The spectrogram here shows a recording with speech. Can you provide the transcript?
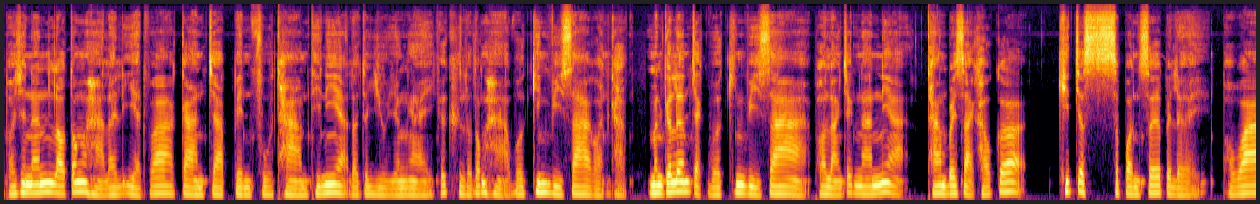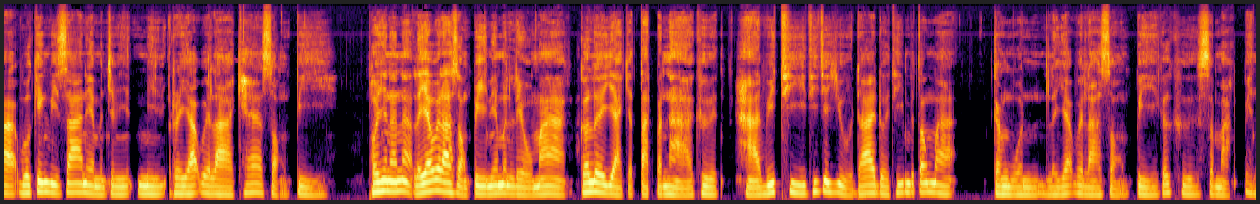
เพราะฉะนั้นเราต้องหารายละเอียดว่าการจะเป็น full time ที่นี่เราจะอยู่ยังไง ก็คือเราต้องหา working visa ก่อนครับ มันก็เริ่มจาก working visa พอหลังจากนั้นเนี่ยทางบริษัทเขาก็คิดจะสปอนเซอร์ไปเลย เพราะว่า working visa เนี่ยมันจะมีมีระยะเวลาแค่ 2 ปี เพราะฉะนั้นอะระยะเวลา 2 ปีนี้มันเร็วมาก ก็เลยอยากจะตัดปัญหาคือหาวิธีที่จะอยู่ได้โดยที่ไม่ต้องมา กังวลระยะเวลา 2 ปีก็คือสมัครเป็น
